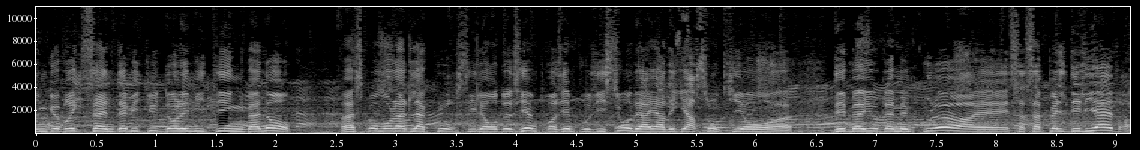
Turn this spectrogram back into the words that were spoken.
Ingebrigtsen, d'habitude dans les meetings, bah non, à ce moment-là de la course, il est en deuxième, troisième position derrière des garçons qui ont euh, des maillots de la même couleur et ça s'appelle des lièvres.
